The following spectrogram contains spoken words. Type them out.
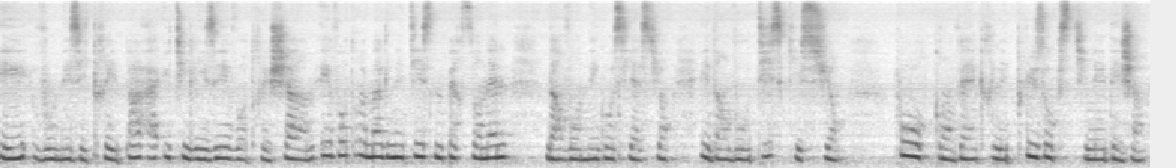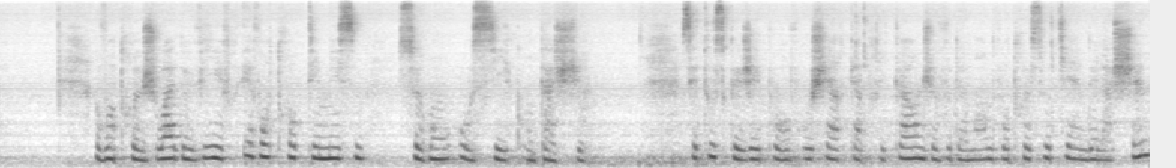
Et vous n'hésiterez pas à utiliser votre charme et votre magnétisme personnel dans vos négociations et dans vos discussions pour convaincre les plus obstinés des gens. Votre joie de vivre et votre optimisme seront aussi contagieux. C'est tout ce que j'ai pour vous, chers Capricorne. Je vous demande votre soutien de la chaîne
